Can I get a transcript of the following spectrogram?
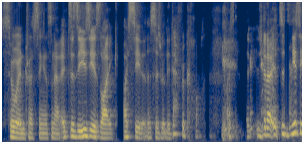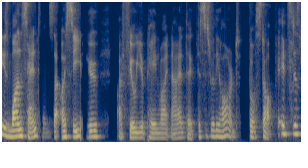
So interesting, isn't it? It's as easy as like, I see that this is really difficult. you know, it's as easy as one sentence that I see you, I feel your pain right now. And this is really hard. Full stop. It's just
